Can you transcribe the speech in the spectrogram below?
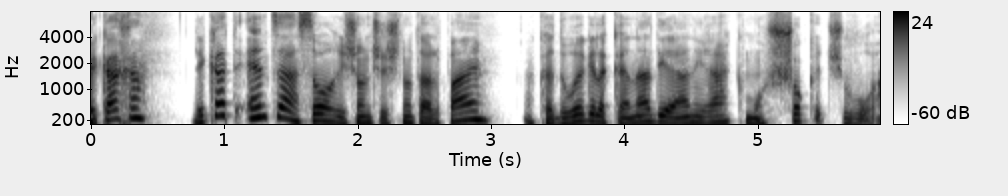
וככה, לקראת אמצע העשור הראשון של שנות האלפיים, הכדורגל הקנדי היה נראה כמו שוקת שבורה.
